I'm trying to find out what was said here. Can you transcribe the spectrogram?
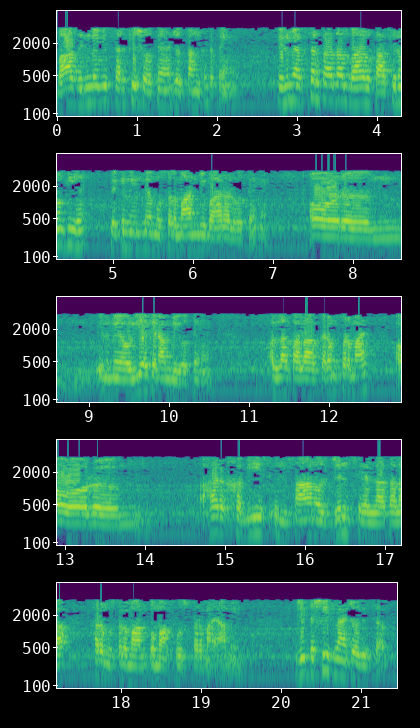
بعض ان میں بھی سرکش ہوتے ہیں جو تنگ کرتے ہیں ان میں اکثر تعداد بہرحال کافروں کی ہے لیکن ان میں مسلمان بھی بہرحال ہوتے ہیں اور ان میں اولیاء کے نام بھی ہوتے ہیں اللہ تعالیٰ کرم فرمائے اور ہر خبیص انسان اور جن سے اللہ تعالیٰ ہر مسلمان کو محفوظ فرمایا آمین جی تشریف لائیں چودھری صاحب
